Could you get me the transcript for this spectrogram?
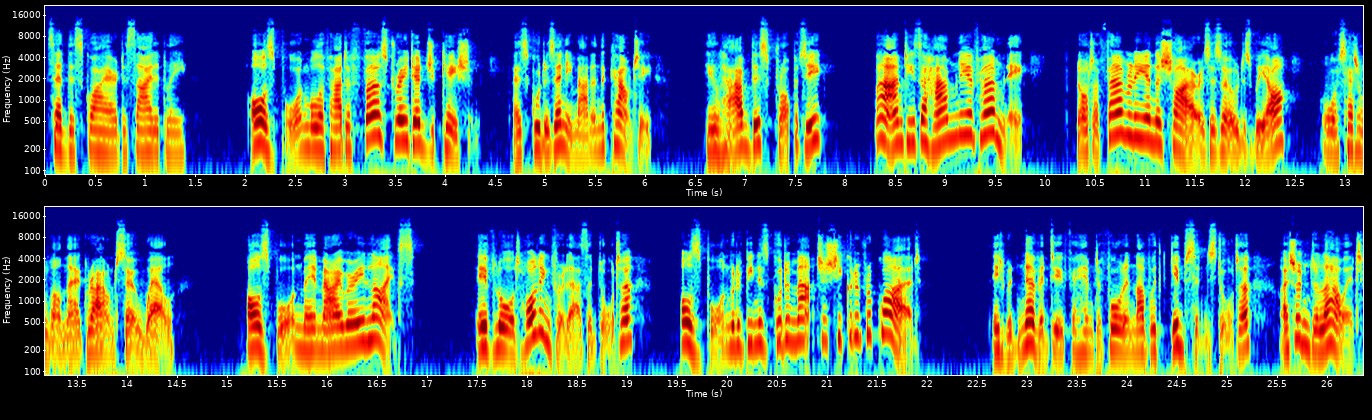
said the squire decidedly. "Osborne will have had a first-rate education, as good as any man in the county. He'll have this property, and he's a Hamley of Hamley. Not a family in the shire is as old as we are, or settled on their ground so well. Osborne may marry where he likes. If Lord Hollingford has a daughter, Osborne would have been as good a match as she could have required. It would never do for him to fall in love with Gibson's daughter, I shouldn't allow it.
